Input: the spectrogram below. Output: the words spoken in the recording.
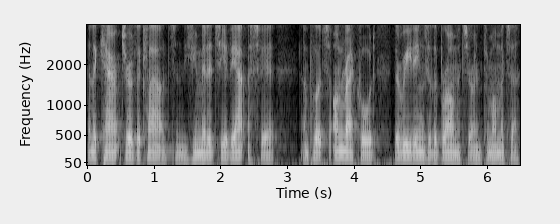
and the character of the clouds, and the humidity of the atmosphere, and put on record the readings of the barometer and thermometer.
